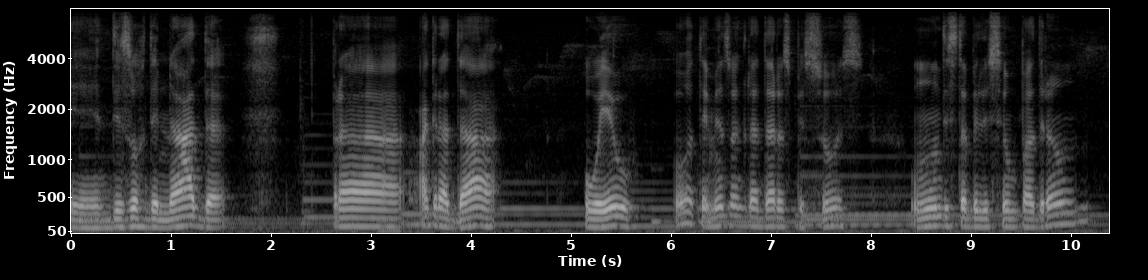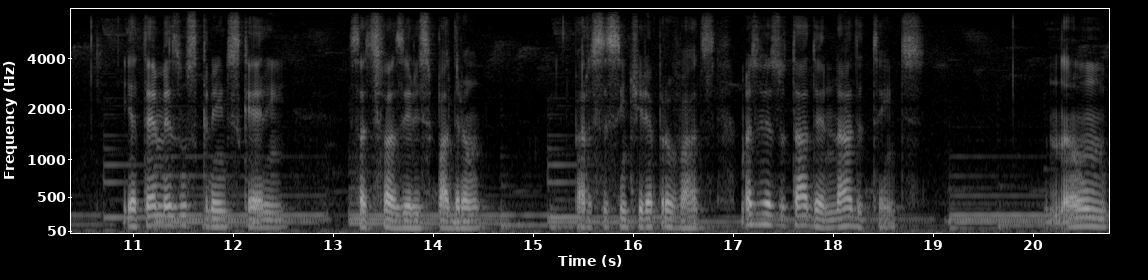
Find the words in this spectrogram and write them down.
é, desordenada para agradar o eu ou até mesmo agradar as pessoas. O mundo estabeleceu um padrão e até mesmo os crentes querem satisfazer esse padrão para se sentirem aprovados, mas o resultado é nada tentes. Não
